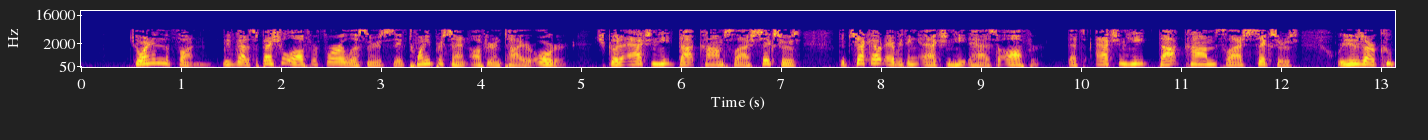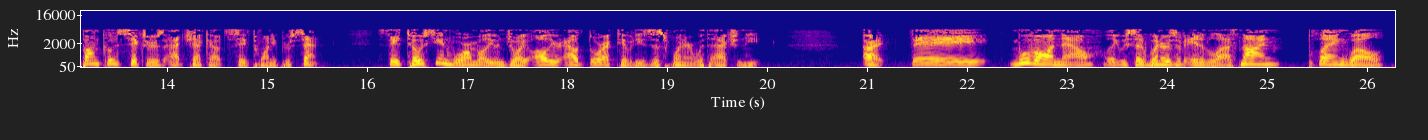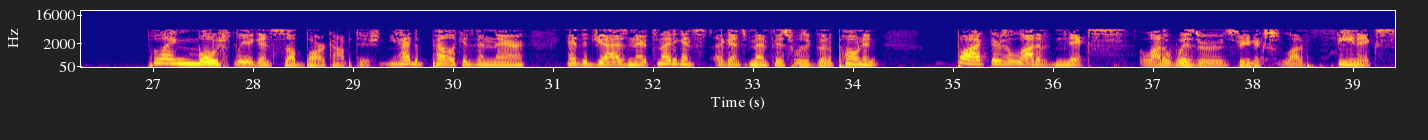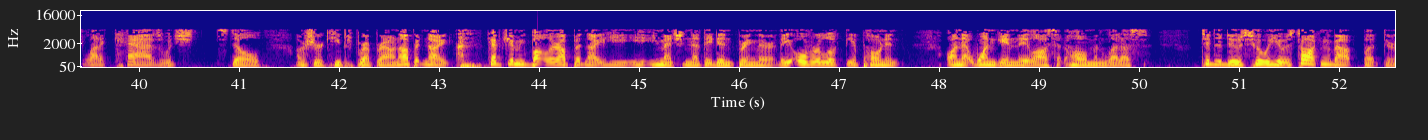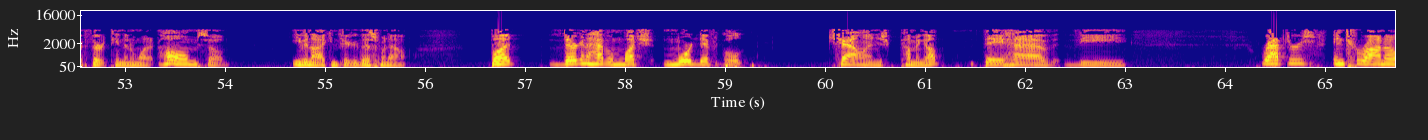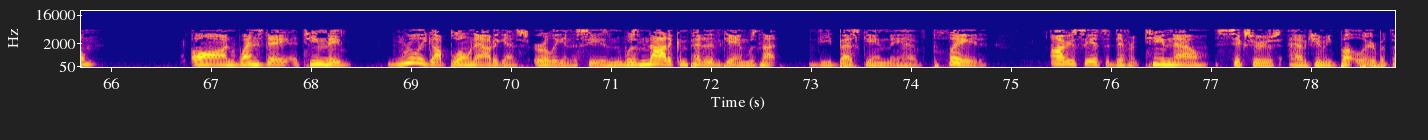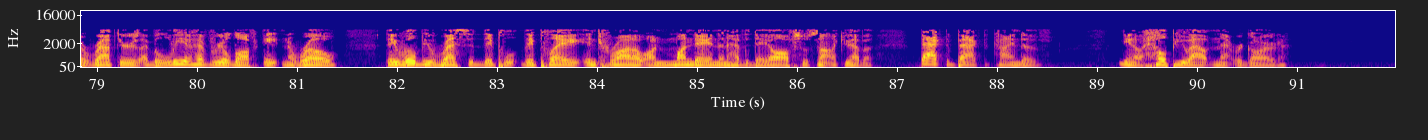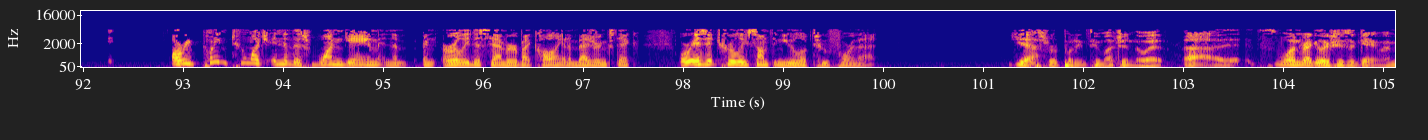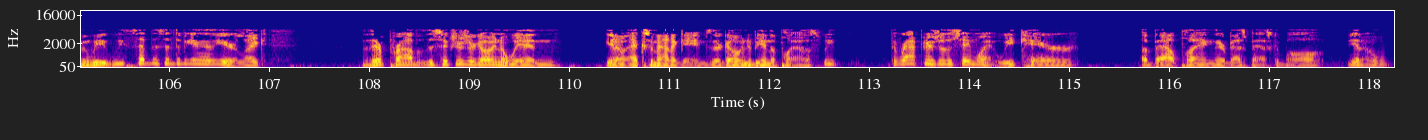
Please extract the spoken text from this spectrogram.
Join in the fun. We've got a special offer for our listeners to save 20% off your entire order. Just go to actionheat.com slash Sixers to check out everything Action Heat has to offer. That's actionheat.com slash Sixers, or use our coupon code Sixers at checkout to save 20%. Stay toasty and warm while you enjoy all your outdoor activities this winter with Action Heat. All right, they move on now. Like we said, winners of eight of the last nine, playing well, playing mostly against subpar competition. You had the Pelicans in there, you had the Jazz in there. Tonight against against Memphis was a good opponent, but there's a lot of Knicks, a lot of Wizards, Phoenix. a lot of Phoenix, a lot of Cavs, which still I'm sure keeps Brett Brown up at night. Kept Jimmy Butler up at night. He he mentioned that they didn't bring their they overlooked the opponent on that one game they lost at home and led us to deduce who he was talking about. But they're 13 and one at home, so even I can figure this one out. But they're going to have a much more difficult challenge coming up. They have the Raptors in Toronto on Wednesday, a team they really got blown out against early in the season. Was not a competitive game, was not the best game they have played. Obviously, it's a different team now. Sixers have Jimmy Butler, but the Raptors, I believe, have reeled off eight in a row. They will be rested. They pl- they play in Toronto on Monday and then have the day off, so it's not like you have a back to back to kind of, you know, help you out in that regard. Are we putting too much into this one game in the in early December by calling it a measuring stick, or is it truly something you look to for that? Yes, we're putting too much into it. Uh, it's one regular season game. I mean, we we said this at the beginning of the year. Like, they're prob the Sixers are going to win, you know, X amount of games. They're going to be in the playoffs. We, the Raptors are the same way. We care about playing their best basketball. You know,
